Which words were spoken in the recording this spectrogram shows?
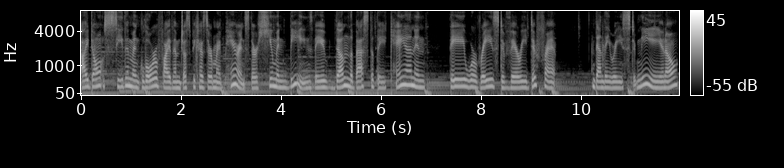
I don't see them and glorify them just because they're my parents. They're human beings. They've done the best that they can and they were raised very different than they raised me, you know?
